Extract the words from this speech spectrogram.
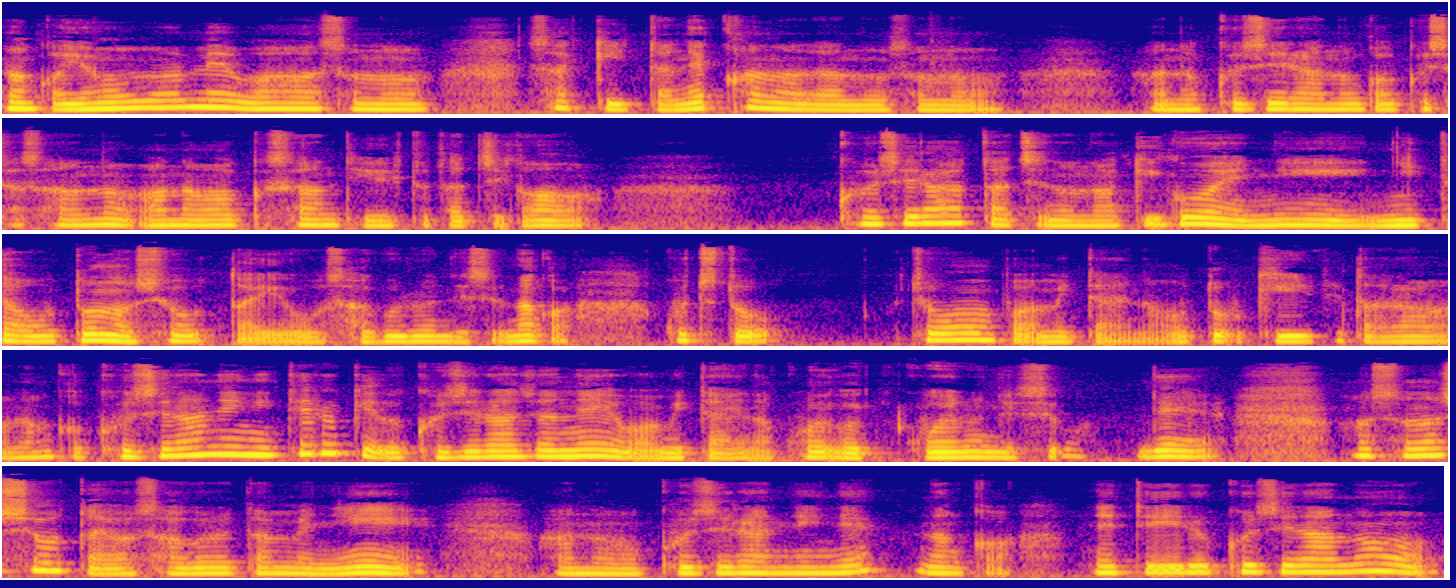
なんか4話目はそのさっき言ったねカナダのそのあのクジラの学者さんのアナワクさんっていう人たちがクジラたちの鳴き声に似た音の正体を探るんですよ。なんか、こうちょっと超音波みたいな音を聞いてたら、なんかクジラに似てるけどクジラじゃねえわみたいな声が聞こえるんですよ。で、まあ、その正体を探るために、あの、クジラにね、なんか寝ているクジラの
